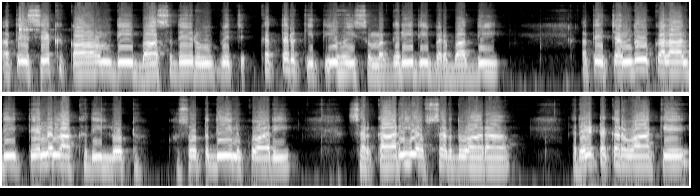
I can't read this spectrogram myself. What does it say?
ਅਤੇ ਸਿੱਖ ਕੌਮ ਦੀ ਬਸ ਦੇ ਰੂਪ ਵਿੱਚ ਇਕੱਤਰ ਕੀਤੀ ਹੋਈ ਸਮੱਗਰੀ ਦੀ ਬਰਬਾਦੀ ਅਤੇ ਚੰਦੋ ਕਲਾਂ ਦੀ 3 ਲੱਖ ਦੀ ਲੁੱਟ, ਖਸੁੱਟ ਦੀ ਇਨਕੁਆਰੀ ਸਰਕਾਰੀ ਅਫਸਰ ਦੁਆਰਾ ਰਿਟ ਕਰਵਾ ਕੇ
